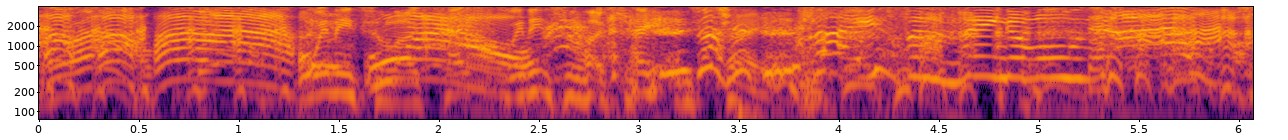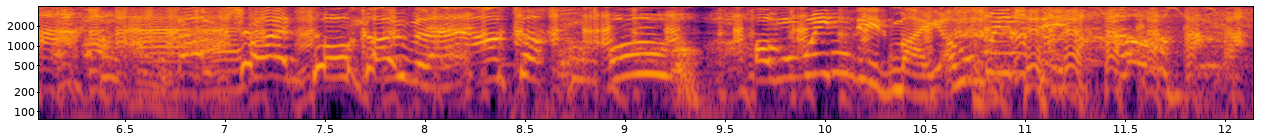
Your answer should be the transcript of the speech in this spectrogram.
wow. So we need to Wow. locate. We need to locate this train. That is the zing of all zing. Don't try and talk over that. I can't. Oh, I'm winded, mate. I'm winded.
